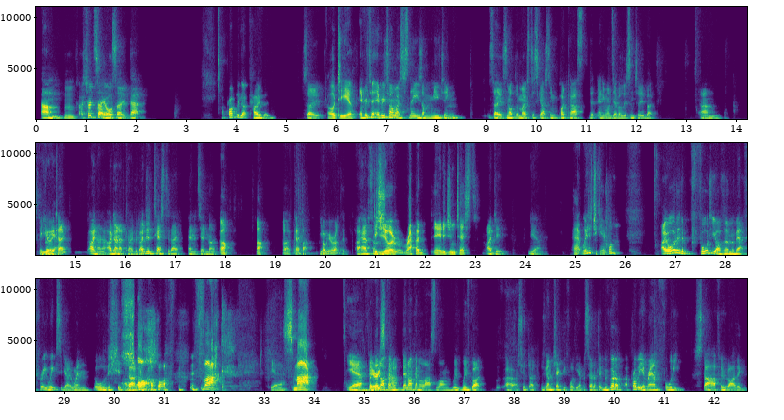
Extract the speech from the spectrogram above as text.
Um, Mm. I should say also that I probably got COVID. So Oh dear. every time every time I sneeze, I'm muting. So it's not the most disgusting podcast that anyone's ever listened to, but um, Are you yeah. okay? I don't know. I don't have COVID. I did a test today and it said no. Oh, oh, okay. But yeah, Probably right then. I have some. Did you do a rapid antigen test? I did. Yeah. How, where did you get one? I ordered 40 of them about three weeks ago when all of this shit started Oh. to pop off. Fuck. Yeah. Smart. Yeah, but Very they're not smart. going to they're not going to last long. We've we've got uh, I should I was going to check before the episode. I think we've got a, a- probably around forty staff who've either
